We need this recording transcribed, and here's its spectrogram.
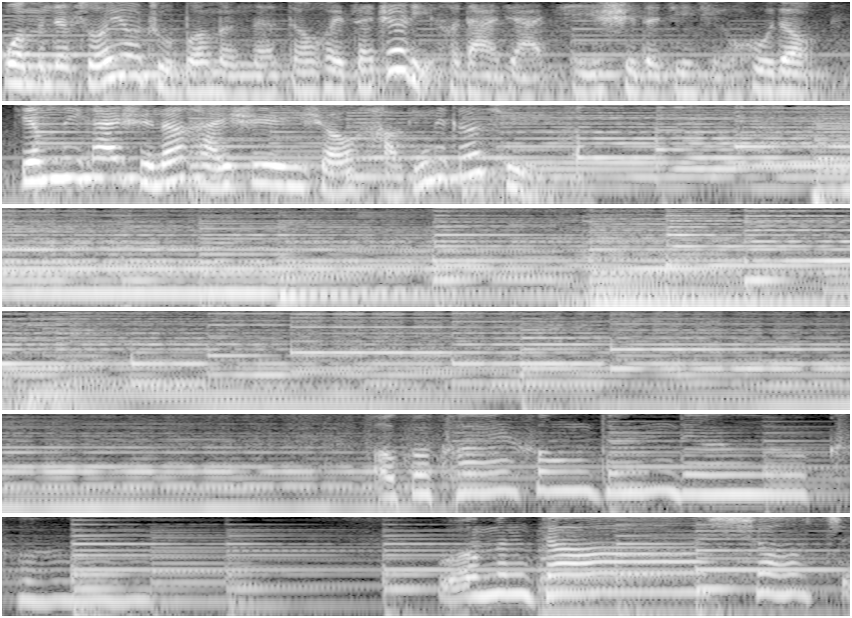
我们的所有主播们呢都会在这里和大家及时的进行互动。节目的一开始呢，还是一首好听的歌曲。过快红灯的路口，我们大笑着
